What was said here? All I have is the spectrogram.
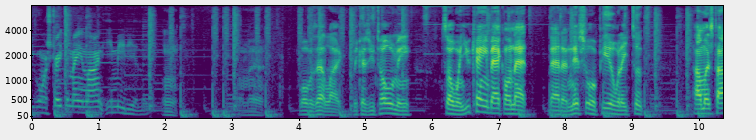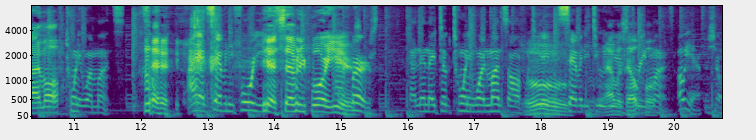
you're going straight to main line immediately. Oh man, what was that like? Because you told me. So when you came back on that that initial appeal where they took how much time off? 21 months. yeah, I had 74 years Yeah, seventy four at years. first, and then they took 21 months off, which gave me 72 that years, was three months. Oh yeah, for sure.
